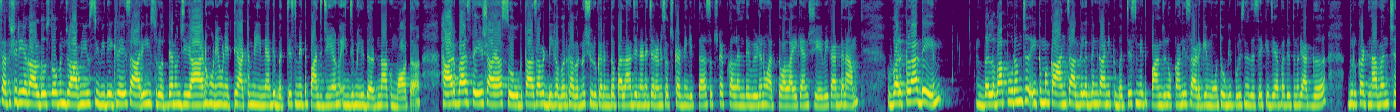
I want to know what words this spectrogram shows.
ਸਤਿ ਸ਼੍ਰੀ ਅਕਾਲ ਦੋਸਤੋ, ਪੰਜਾਬ ਨਿਊਜ਼ ਟੀਵੀ ਦੇਖ ਰਹੇ ਸਾਰੇ ਹੀ ਸਰੋਤਿਆਂ ਨੂੰ ਜੀ ਆਇਆਂ ਹੁਣੇ ਹੁਣੇ ਇੱਥੇ 8 ਮਹੀਨਿਆਂ ਦੇ ਬੱਚੇ ਸਮੇਤ ਪੰਜ ਜੀਆਂ ਨੂੰ ਇੰਜ ਮਿਲੀ ਦਰਦਨਾਕ ਮੌਤ। ਹਰ ਪਾਸ ਦੇਸ਼ ਆਇਆ ਸੋਗ ਤਾਜ਼ਾ ਵੱਡੀ ਖਬਰ ਖਬਰ ਨੂੰ ਸ਼ੁਰੂ ਕਰਨ ਤੋਂ ਪਹਿਲਾਂ ਜਿਨ੍ਹਾਂ ਨੇ ਚੈਨਲ ਨੂੰ ਸਬਸਕ੍ਰਾਈਬ ਨਹੀਂ ਕੀਤਾ ਸਬਸਕ੍ਰਾਈਬ ਕਰ ਲੈਣ ਤੇ ਵੀਡੀਓ ਨੂੰ ਅੱਤ ਤੋਂ ਲਾਈਕ ਐਂਡ ਸ਼ੇਅਰ ਵੀ ਕਰ ਦੇਣਾ। ਵਰਕਲਾ ਦੇ ਦਲਵਾਪੁਰਮ 'ਚ ਇੱਕ ਮਕਾਨ 'ਚ ਅੱਗ ਲੱਗਣ ਕਾਰਨ ਇੱਕ ਬੱਚੇ ਸਮੇਤ ਪੰਜ ਲੋਕਾਂ ਦੀ ਸੜ ਕੇ ਮੌਤ ਹੋ ਗਈ। ਪੁਲਿਸ ਨੇ ਦੱਸਿਆ ਕਿ ਜੇ ਆਪਾਂ ਉਤਨ ਕਿ ਅੱਗ ਦੁਰਘਟਨਾਵਨ 'ਚ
